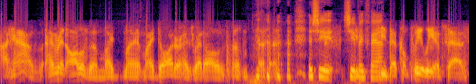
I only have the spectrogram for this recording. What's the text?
I have. I haven't read all of them. My my my daughter has read all of them. Is she she a big fan? She- they're completely obsessed.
